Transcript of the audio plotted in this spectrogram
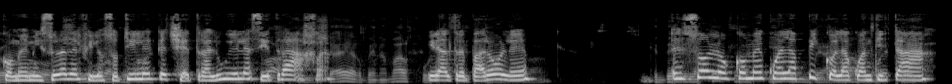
come misura del filo sottile che c'è tra lui e la Sitra Achra. In altre parole, è solo come quella piccola quantità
